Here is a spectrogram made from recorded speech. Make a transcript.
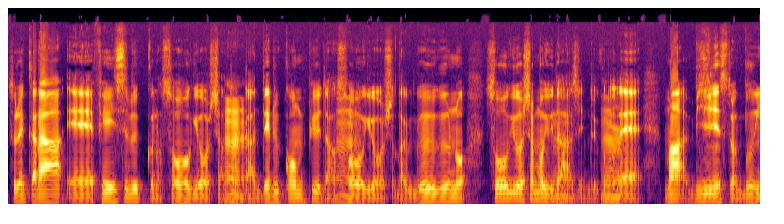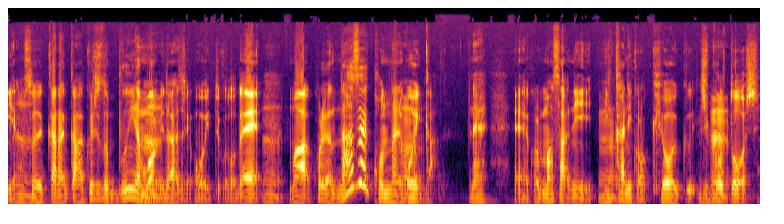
それから、えー、Facebook の創業者とか、デルコンピューターの創業者とか、Google の創業者もユダヤ人ということで、まあビジネスの分野、それから学術の分野もユダヤ人が多いということで、うん。まあこれがなぜこんなに多いか、ね。えーこれまさにいかにこの教育自己投資、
